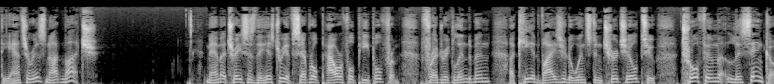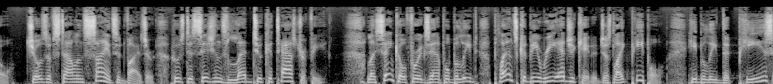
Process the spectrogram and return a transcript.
The answer is not much. Mamet traces the history of several powerful people from Frederick Lindemann, a key advisor to Winston Churchill, to Trofim Lysenko, Joseph Stalin's science advisor, whose decisions led to catastrophe. Lysenko, for example, believed plants could be re educated just like people. He believed that peas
